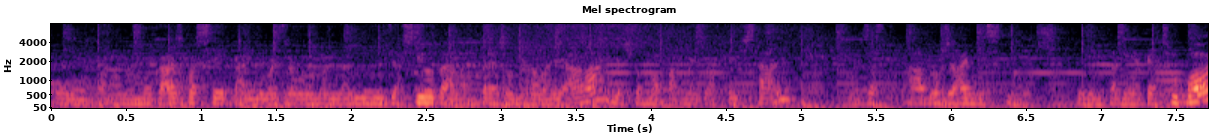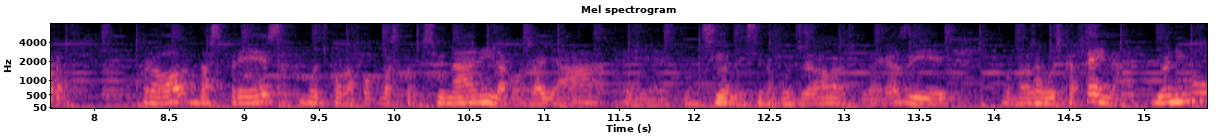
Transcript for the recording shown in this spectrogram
o bueno, en el meu cas va ser que jo vaig rebre una indemnització de l'empresa on treballava i això em va permetre fer el salt. Vaig estar dos anys doncs, poder tenir aquest suport però després, doncs, a poc a poc vas traccionant i la cosa ja eh, funciona, i si no funciona, doncs plegues i tornes a buscar feina. Jo animo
